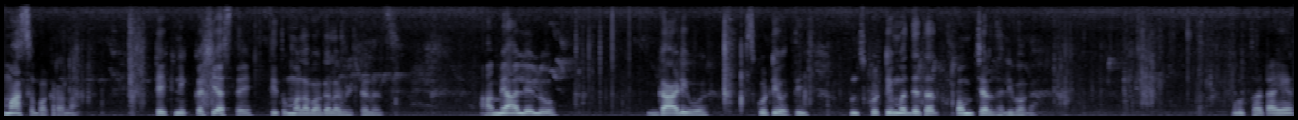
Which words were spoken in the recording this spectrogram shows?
मासं पकडायला. टेक्निक कशी असते ती तुम्हाला बघायला भेटेलच. आम्ही आलेलो गाडीवर. स्कूटी होती. पण स्कूटीमध्ये तर पंक्चर झाली बघा. पुढचा टायर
